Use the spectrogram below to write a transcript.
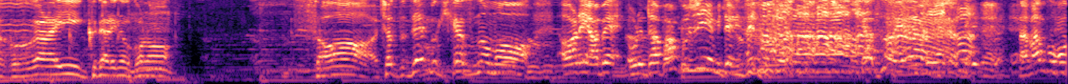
まあここからいい下りのこの、そうちょっと全部聞かすのも、あれやべえ俺ダパンプ GA みたいに全部聞かすの嫌になってきちゃってダバンプ方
